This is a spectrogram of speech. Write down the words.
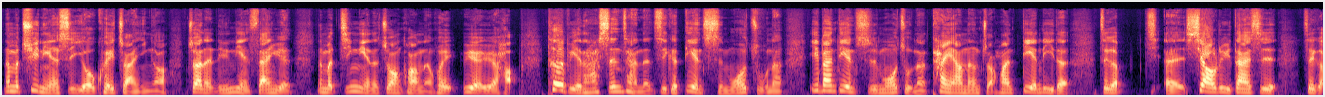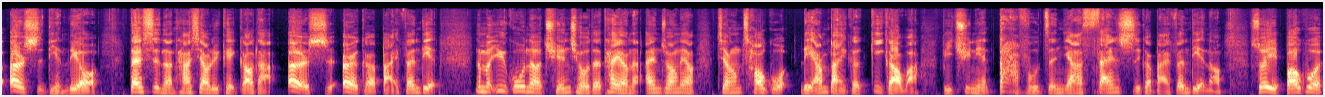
那么去年是由亏转盈哦，赚了零点三元。那么今年的状况呢会越来越好，特别它生产的这个电池模组呢，一般电池模组呢，太阳能转换电力的这个。呃，效率大概是这个二十点六，但是呢，它效率可以高达二十二个百分点。那么预估呢，全球的太阳能安装量将超过两百个 g 瓦瓦，比去年大幅增加三十个百分点哦。所以包括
